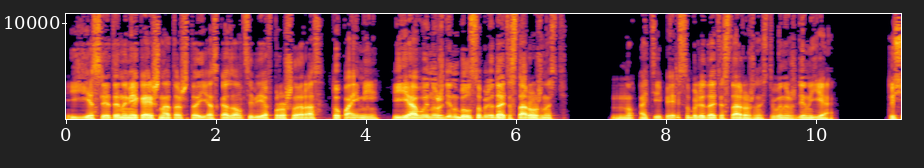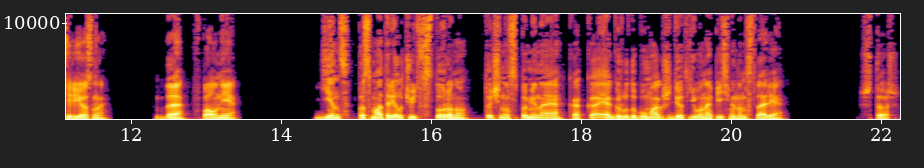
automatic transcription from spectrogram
«Если ты намекаешь на то, что я сказал тебе в прошлый раз, то пойми, я вынужден был соблюдать осторожность. Ну, а теперь соблюдать осторожность вынужден я. Ты серьезно? Да, вполне. Генц посмотрел чуть в сторону, точно вспоминая, какая груда бумаг ждет его на письменном столе. Что ж,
